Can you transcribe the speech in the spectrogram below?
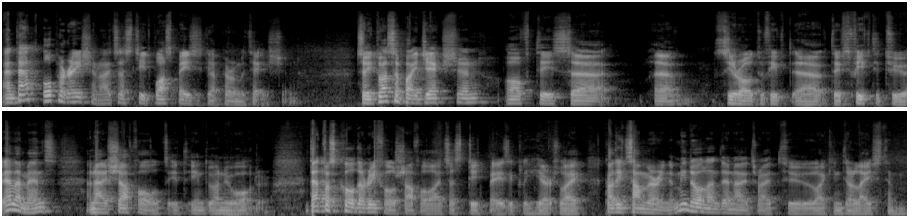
And that operation I just did was basically a permutation. So it was a bijection of these uh, uh, 0 to 50, uh, these 52 elements, and I shuffled it into a new order. That was called a riffle shuffle I just did basically here. So I got it somewhere in the middle, and then I tried to like interlace them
